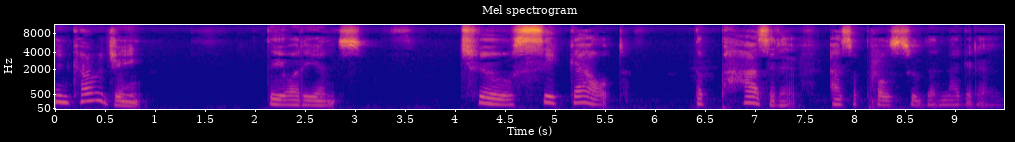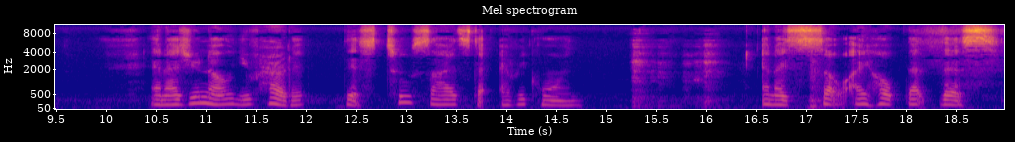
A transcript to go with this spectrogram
encouraging the audience to seek out the positive as opposed to the negative. And as you know, you've heard it, there's two sides to every coin. And I so I hope that this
